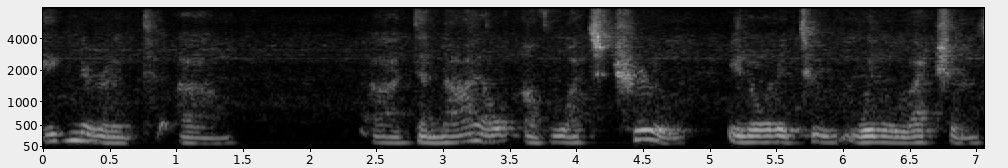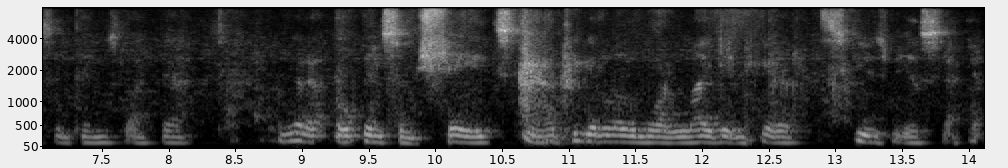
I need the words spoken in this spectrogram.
ignorant um, uh, denial of what's true in order to win elections and things like that. I'm going to open some shades now to get a little more light in here. Excuse me a second.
